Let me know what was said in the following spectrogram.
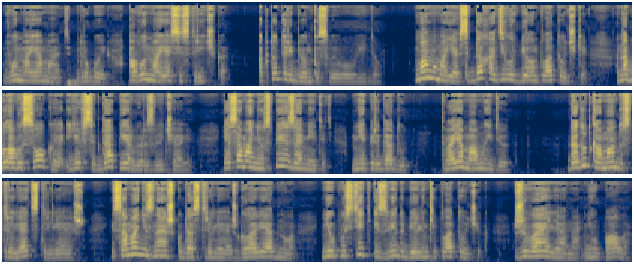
«Вон моя мать», другой «А вон моя сестричка», а кто-то ребенка своего увидел. Мама моя всегда ходила в белом платочке. Она была высокая, ее всегда первой различали. Я сама не успею заметить, мне передадут. Твоя мама идет. Дадут команду стрелять, стреляешь. И сама не знаешь, куда стреляешь, в голове одно — не упустить из виду беленький платочек. Живая ли она, не упала?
